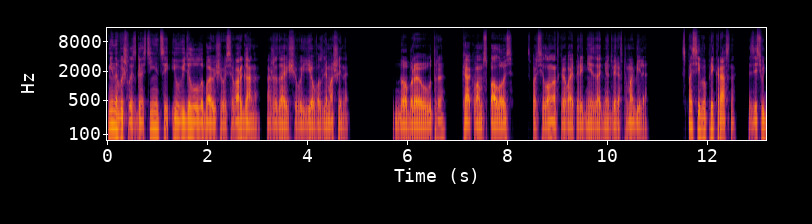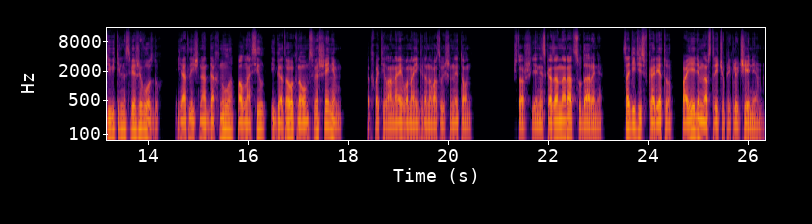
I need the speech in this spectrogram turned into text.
Нина вышла из гостиницы и увидела улыбающегося Варгана, ожидающего ее возле машины. «Доброе утро. Как вам спалось?» – спросил он, открывая перед ней заднюю дверь автомобиля. «Спасибо, прекрасно. Здесь удивительно свежий воздух. Я отлично отдохнула, полна сил и готова к новым свершениям», — подхватила она его наигранно возвышенный тон. «Что ж, я несказанно рад, сударыня. Садитесь в карету, поедем навстречу приключениям».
